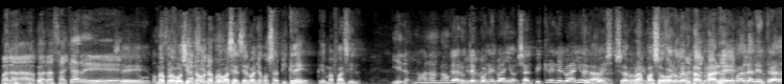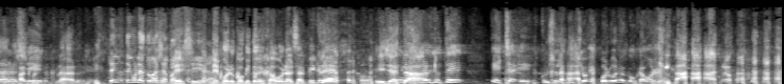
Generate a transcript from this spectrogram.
Para, para sacar... eh, Sí. ¿cómo- cómo No probó, no, probó hacerse el baño con salpicré, que es más fácil. Y el- no, no, no. Claro, usted la- pone el baño, salpicré en el baño Claro, y después... se raspa eh, solo con la pared. espalda, le entra a dar así. Claro. Tengo, tengo una toalla parecida. Le, le pone un poquito de jabón al salpicré Claro. y ya En está. de usted echa, eh, incluso yo he dicho, espolvoreo con jabón luz.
